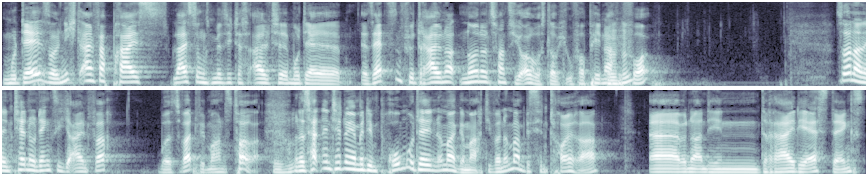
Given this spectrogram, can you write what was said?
Modell soll nicht einfach preis-leistungsmäßig das alte Modell ersetzen. Für 329 Euro ist, glaube ich, UVP nach wie vor. Sondern Nintendo denkt sich einfach, weißt du was, wir machen es teurer. Und das hat Nintendo ja mit den Pro-Modellen immer gemacht. Die waren immer ein bisschen teurer. Äh, wenn du an den 3DS denkst,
